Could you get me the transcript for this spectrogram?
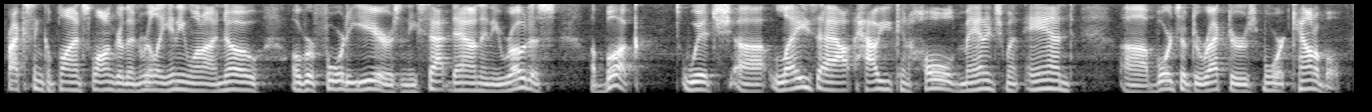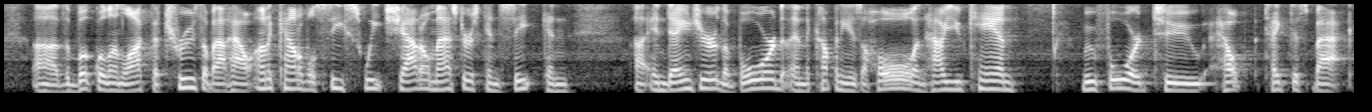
practicing compliance longer than really anyone I know, over 40 years. And he sat down and he wrote us a book which uh, lays out how you can hold management and uh, boards of directors more accountable. Uh, the book will unlock the truth about how unaccountable C-suite shadow masters can see can uh, endanger the board and the company as a whole, and how you can move forward to help take this back.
